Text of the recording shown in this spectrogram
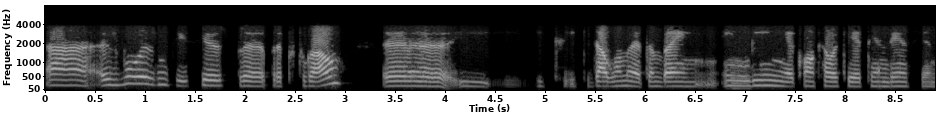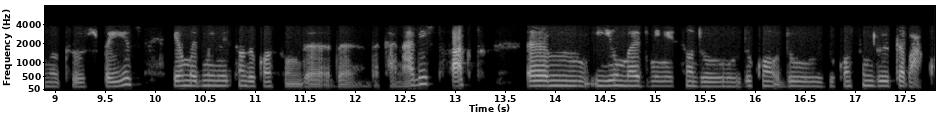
há as boas notícias para, para Portugal uh, e, e, que, e, que, de alguma maneira também em linha com aquela que é a tendência noutros países, é uma diminuição do consumo da, da, da cannabis, de facto, um, e uma diminuição do, do, do, do consumo de tabaco.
